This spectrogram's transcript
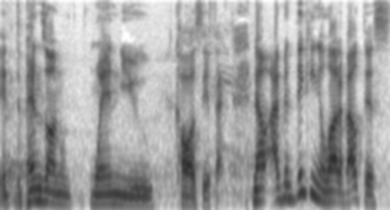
It depends on when you cause the effect. Now, I've been thinking a lot about this.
